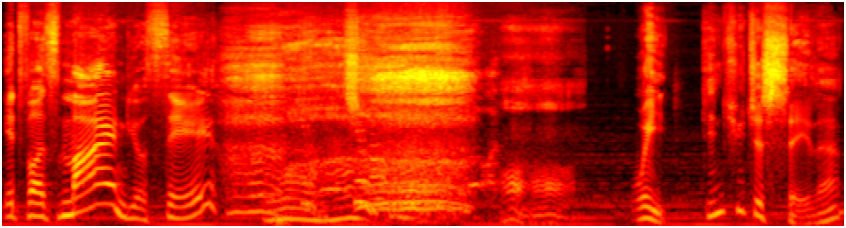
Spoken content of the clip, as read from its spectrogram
It was mine, you see. Uh-huh. Wait, didn't you just say that?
